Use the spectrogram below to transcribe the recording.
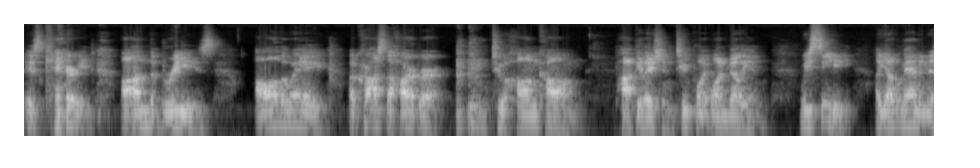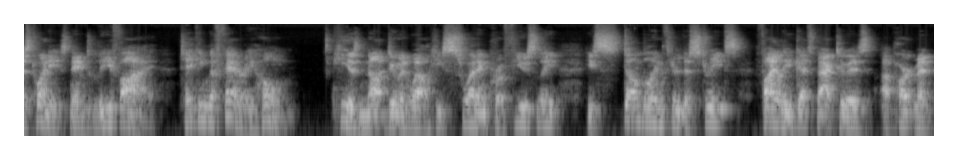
is carried on the breeze all the way across the harbor to Hong Kong. Population 2.1 million. We see a young man in his 20s named Li Fai taking the ferry home. He is not doing well. He's sweating profusely. He's stumbling through the streets. Finally, he gets back to his apartment,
